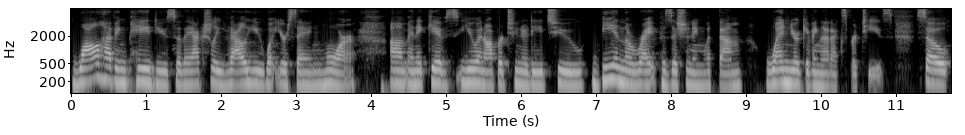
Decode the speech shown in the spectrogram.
while having paid you so they actually value what you're saying more. Um, and it gives you an opportunity to be in the right positioning with them when you're giving that expertise. So,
